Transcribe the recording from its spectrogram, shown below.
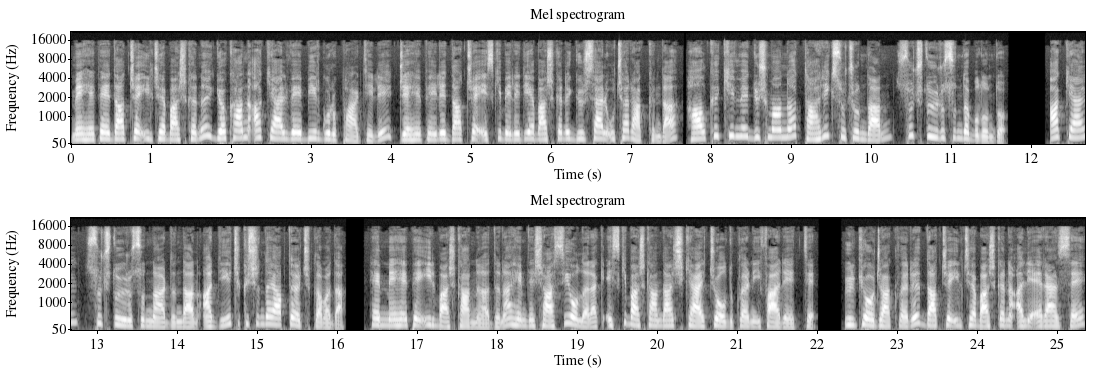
MHP Datça İlçe Başkanı Gökhan Akyel ve bir grup partili, CHP'li Datça eski belediye başkanı Gürsel Uçar hakkında halkı kim ve düşmanla tahrik suçundan suç duyurusunda bulundu. Akyel, suç duyurusunun ardından adliye çıkışında yaptığı açıklamada hem MHP il başkanlığı adına hem de şahsi olarak eski başkandan şikayetçi olduklarını ifade etti. Ülke Ocakları Datça İlçe Başkanı Ali Erense,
